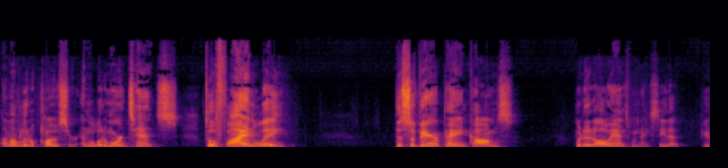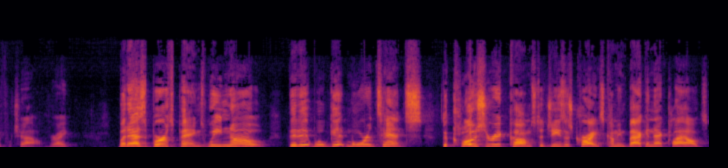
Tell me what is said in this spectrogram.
and a little closer, and a little more intense, till finally the severe pain comes, but it all ends when they see that beautiful child, right? But as birth pangs, we know that it will get more intense. The closer it comes to Jesus Christ coming back in that clouds,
